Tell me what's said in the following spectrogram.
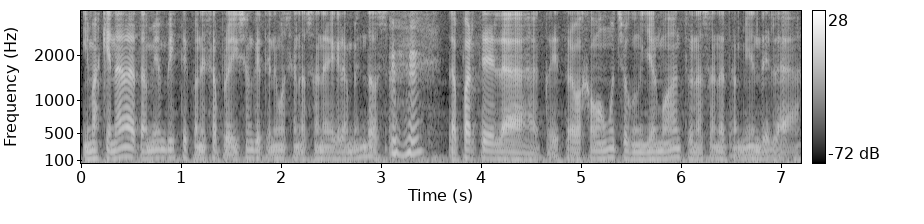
Y más que nada también, viste, con esa proyección que tenemos en la zona de Gran Mendoza. La parte de la trabajamos mucho con Guillermo Anto, en la zona también de la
